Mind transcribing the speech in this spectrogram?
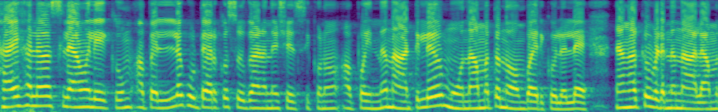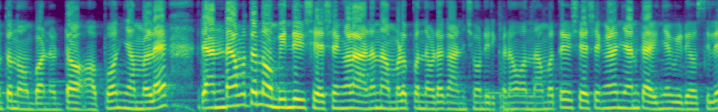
ഹായ് ഹലോ അസ്സാം വലൈക്കും അപ്പോൾ എല്ലാ കൂട്ടുകാർക്കും സുഖമാണെന്ന് വിശ്വസിക്കണു അപ്പോൾ ഇന്ന് നാട്ടിൽ മൂന്നാമത്തെ നോമ്പായിരിക്കുമല്ലോ അല്ലേ ഞങ്ങൾക്ക് ഇവിടെ നിന്ന് നാലാമത്തെ നോമ്പാണ് കേട്ടോ അപ്പോൾ നമ്മളെ രണ്ടാമത്തെ നോമ്പിന്റെ വിശേഷങ്ങളാണ് നമ്മളിപ്പോൾ ഇവിടെ കാണിച്ചുകൊണ്ടിരിക്കണം ഒന്നാമത്തെ വിശേഷങ്ങൾ ഞാൻ കഴിഞ്ഞ വീഡിയോസിൽ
